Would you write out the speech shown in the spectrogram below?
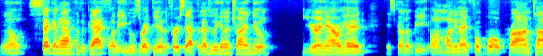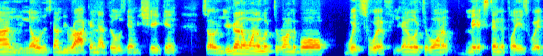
you know, second half of the pack while the Eagles right there in the first half. And that's what they're going to try and do. You're in Arrowhead. It's going to be on Monday Night Football, prime time. You know it's going to be rocking. That building's going to be shaking. So you're going to want to look to run the ball with Swift. You're going to look to run to extend the plays with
